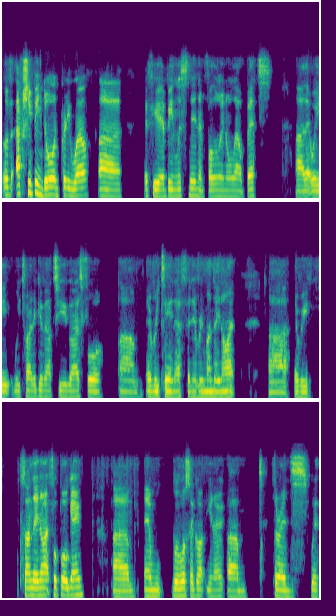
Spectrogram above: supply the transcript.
we've actually been doing pretty well. Uh, if you have been listening and following all our bets, uh, that we we try to give out to you guys for um every TNF and every Monday night, uh, every Sunday night football game. Um, and we've also got, you know, um, threads with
